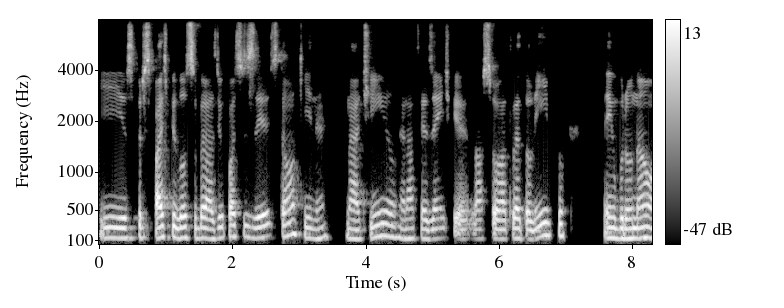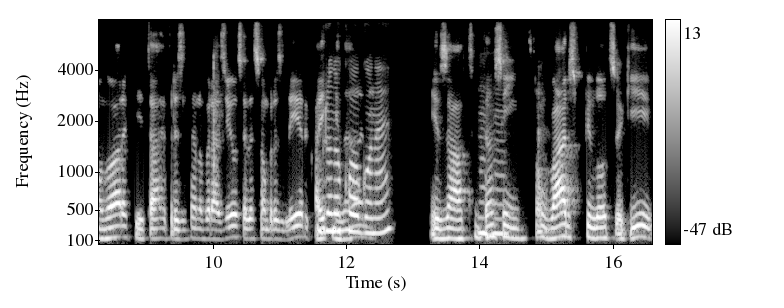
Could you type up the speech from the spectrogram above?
e os principais pilotos do Brasil, posso dizer, estão aqui, né? Natinho, Renato Rezende, que é nosso atleta olímpico, tem o Brunão agora, que está representando o Brasil, seleção brasileira. Kaique Bruno Milani. Kogo, né? Exato. Então, uhum. assim, são vários pilotos aqui,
